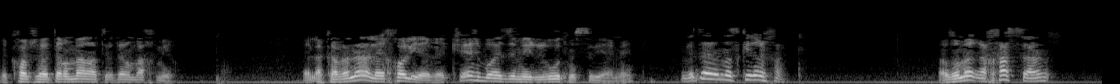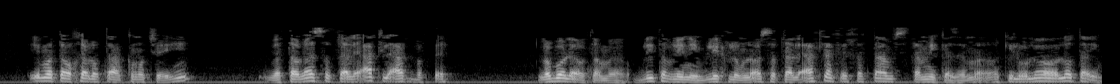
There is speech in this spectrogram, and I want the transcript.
וככל שהוא יותר מר אתה יותר מחמיר. אלא הכוונה לאכול ירק שיש בו איזו מרירות מסוימת, וזה מזכיר לך. אז הוא אומר, החסה, אם אתה אוכל אותה כמות שהיא, ואתה עושה אותה לאט לאט בפה, לא בולע אותה מהר, בלי תבלינים, בלי כלום, לא אותה לאט לאט, יש לה טעם סתמי כזה, מה, כאילו לא, לא טעים.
